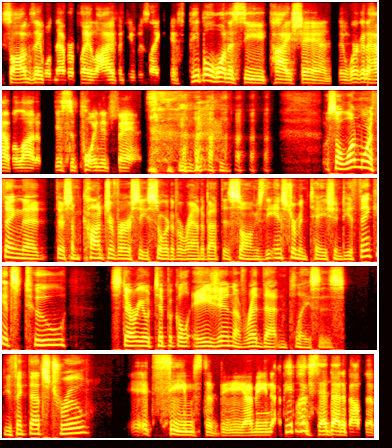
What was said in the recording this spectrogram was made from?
songs they will never play live. And he was like, if people want to see Tai Shan, then we're going to have a lot of disappointed fans. so one more thing that there's some controversy sort of around about this song is the instrumentation. Do you think it's too stereotypical Asian? I've read that in places. Do you think that's true? It seems to be. I mean, people have said that about the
